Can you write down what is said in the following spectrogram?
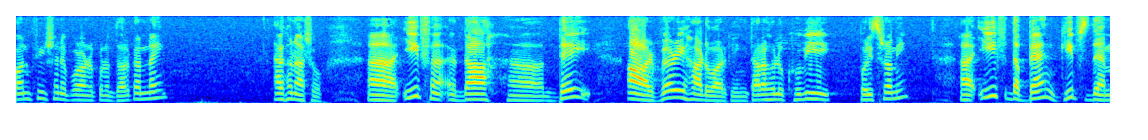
কনফিউশনে পড়ানোর কোনো দরকার নাই। এখন আসো। If the they are very hard working তারা হলো খুবই পরিশ্রমী। If the bank gives them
